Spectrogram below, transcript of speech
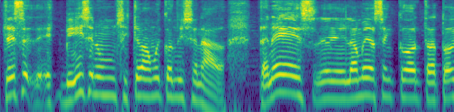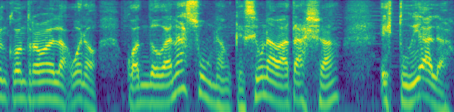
tenés, eh, vivís en un sistema muy condicionado, tenés eh, los medios en contra, todo en contra, bla, bla. Bueno, cuando ganás una, aunque sea una batalla, estudiala.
